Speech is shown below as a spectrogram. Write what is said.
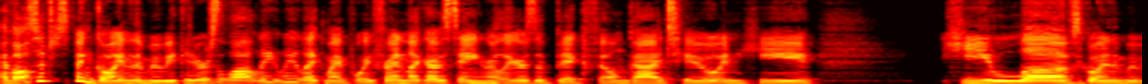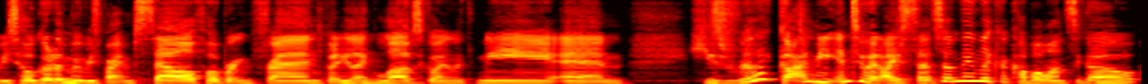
I've also just been going to the movie theaters a lot lately. Like my boyfriend, like I was saying Mhm. earlier, is a big film guy too, and he he loves going to the movies. He'll go to the movies by himself. He'll bring friends, but he like Mhm. loves going with me, and he's really gotten me into it. I said something like a couple months ago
